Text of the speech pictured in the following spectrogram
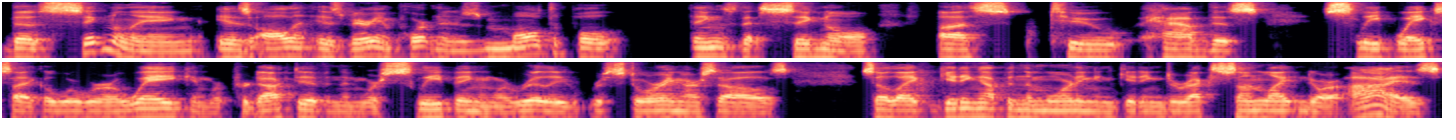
the signaling is all is very important. There's multiple things that signal us to have this sleep wake cycle where we're awake and we're productive and then we're sleeping and we're really restoring ourselves. So like getting up in the morning and getting direct sunlight into our eyes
